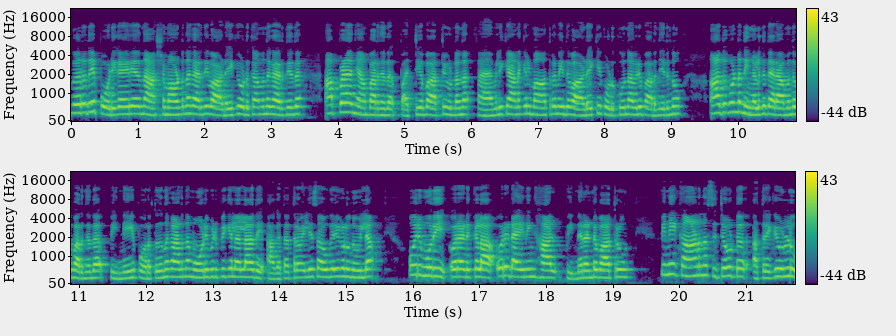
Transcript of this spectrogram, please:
വെറുതെ പൊടി കയറിയതെന്ന് ആശമാവണ്ടെന്ന് കരുതി വാടകയ്ക്ക് കൊടുക്കാമെന്ന് കരുതിയത് അപ്പോഴാണ് ഞാൻ പറഞ്ഞത്. പറ്റിയ പാർട്ടി ഉണ്ടെന്ന്. ഫാമിലിക്കാണെങ്കിൽ മാത്രമേ ഇത് വാടകയ്ക്ക് കൊടുക്കൂ എന്ന് അവർ പറഞ്ഞിരുന്നു. അതുകൊണ്ട് നിങ്ങൾക്ക് തരാമെന്ന് പറഞ്ഞത്. പിന്നെ ഈ പുറത്തുനിന്ന് കാണുന്ന മോടി പിടിപ്പിക്കലല്ലാതെ അകത്തത്ര വലിയ സൗകര്യങ്ങളൊന്നുമില്ല. ഒരു മുറി ഒരടുക്കള ഒരു ഡൈനിങ് ഹാൾ പിന്നെ രണ്ട് ബാത്റൂം. പിന്നെ ഈ കാണുന്ന സിറ്റൗട്ട് അത്രയ്ക്കേ ഉള്ളൂ.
